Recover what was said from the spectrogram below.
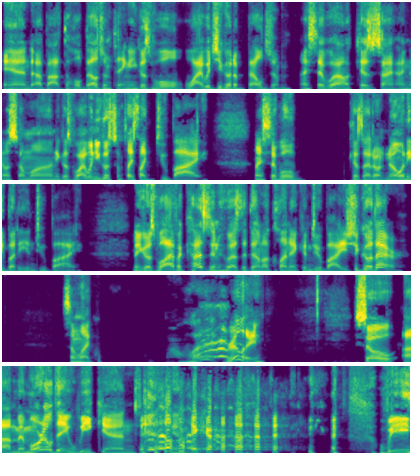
and about the whole belgium thing. He goes well why would you go to belgium? I said well because I, I, know someone. He goes why wouldn't you go someplace like dubai? And i said well because i don't know anybody in dubai. And he goes well i have a cousin who has a dental clinic in dubai. You should go there. So i'm like what? Really so uh, Memorial Day weekend, oh we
